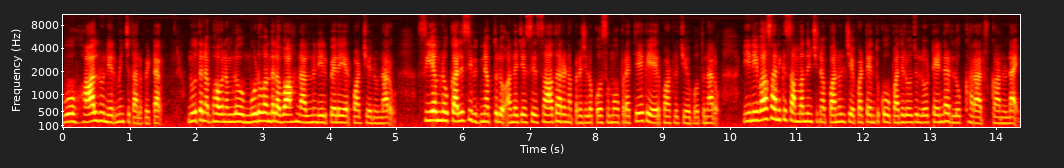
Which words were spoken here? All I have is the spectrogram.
ఓ హాల్ను నిర్మించి తలపెట్టారు. నూతన భవనంలో మూడు వందల వాహనాలను నిలిపేలా ఏర్పాటు చేయనున్నారు. సీఎంను కలిసి విజ్ఞప్తులు అందజేసే సాధారణ ప్రజల కోసము ప్రత్యేక ఏర్పాట్లు చేయబోతున్నారు. ఈ నివాసానికి సంబంధించిన పనులు చేపట్టేందుకు పది రోజుల్లో టెండర్లు ఖరారు కానున్నాయి.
